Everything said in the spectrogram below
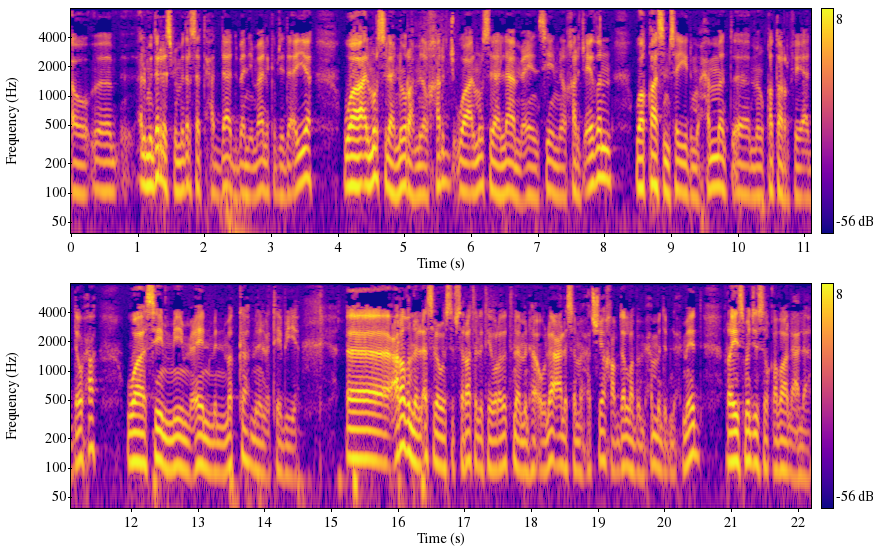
أو آه، المدرس بمدرسة حداد بني مالك ابتدائية والمرسلة نورة من الخرج والمرسلة لام عين سين من الخرج أيضا وقاسم سيد محمد آه، من قطر في الدوحة وسيم ميم عين من مكة من العتيبية. عرضنا الأسئلة والاستفسارات التي وردتنا من هؤلاء على سماحة الشيخ عبد الله بن محمد بن حميد رئيس مجلس القضاء الأعلى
